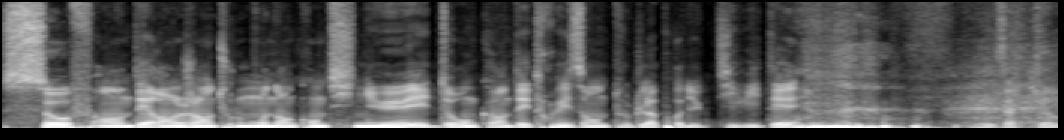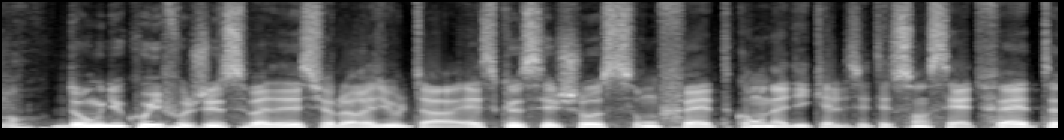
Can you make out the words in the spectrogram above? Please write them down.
sauf en dérangeant tout le monde en continu et donc en détruisant toute la productivité. Exactement. Donc, du coup, il faut juste se baser sur le résultat. Est-ce que ces choses sont faites quand on a dit qu'elles étaient censées être faites?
